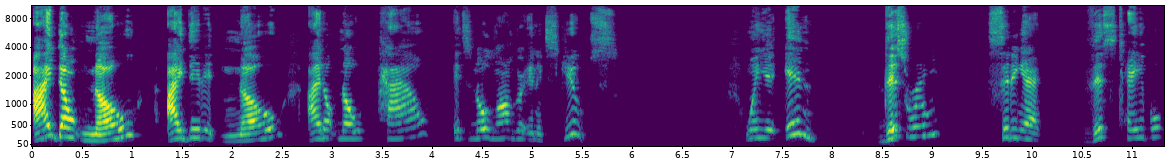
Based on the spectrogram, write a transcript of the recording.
I don't know. I didn't know. I don't know how. It's no longer an excuse. When you're in this room, sitting at this table,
